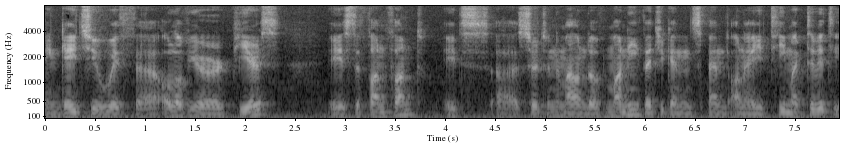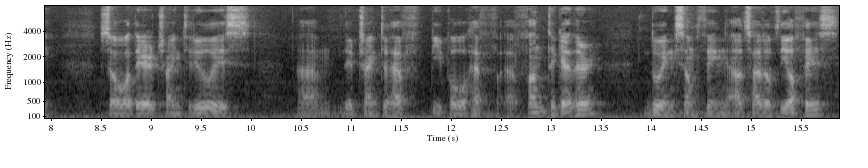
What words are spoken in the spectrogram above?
engage you with uh, all of your peers is the fun fund. It's a certain amount of money that you can spend on a team activity. So what they're trying to do is um, they're trying to have people have uh, fun together, doing something outside of the office.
